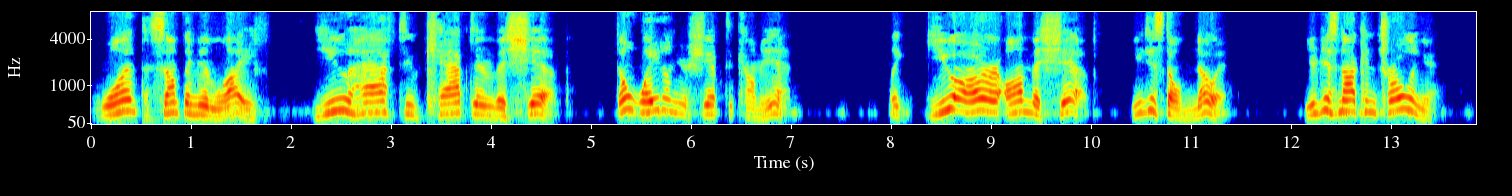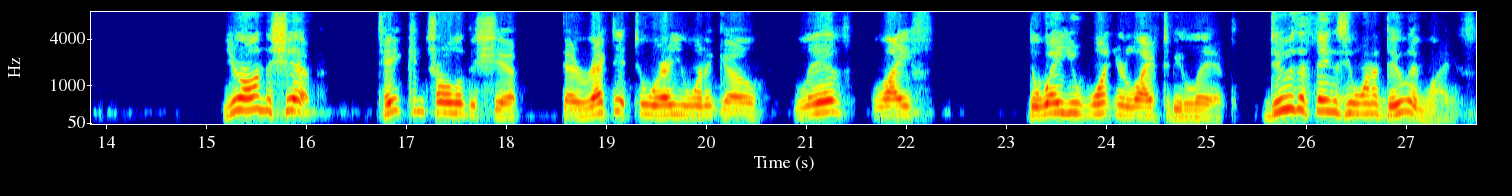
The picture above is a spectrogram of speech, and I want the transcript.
want something in life, you have to captain the ship. Don't wait on your ship to come in. Like you are on the ship. You just don't know it. You're just not controlling it. You're on the ship. Take control of the ship, direct it to where you want to go, live life the way you want your life to be lived. Do the things you want to do in life.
